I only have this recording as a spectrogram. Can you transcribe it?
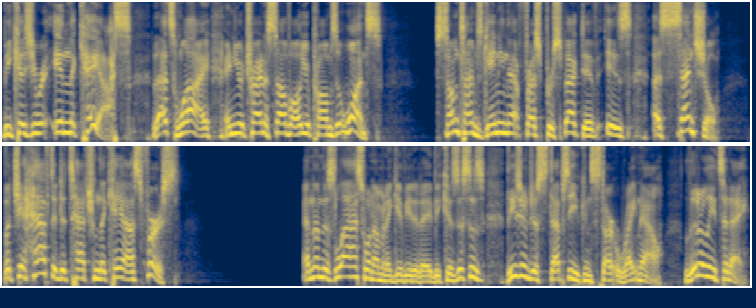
because you were in the chaos. That's why. And you're trying to solve all your problems at once. Sometimes gaining that fresh perspective is essential, but you have to detach from the chaos first. And then this last one I'm going to give you today because this is these are just steps that you can start right now, literally today.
